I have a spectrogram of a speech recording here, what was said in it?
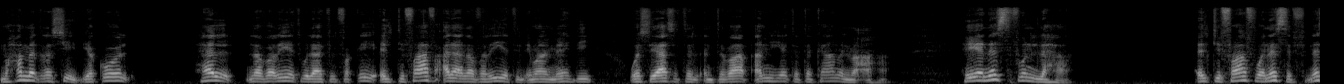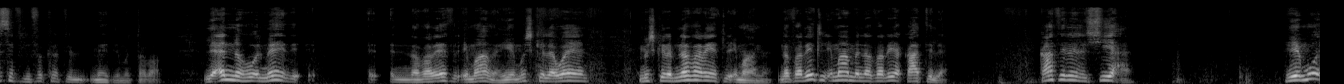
محمد رشيد يقول هل نظرية ولاية الفقيه التفاف على نظرية الإمام المهدي وسياسة الانتظار أم هي تتكامل معها؟ هي نسف لها. التفاف ونسف نسف لفكرة المهدي المنتظر. لأنه المهدي نظرية الإمامة هي مشكلة وين؟ مشكلة بنظرية الإمامة. نظرية الإمامة نظرية قاتلة. قاتلة للشيعة. هي مو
